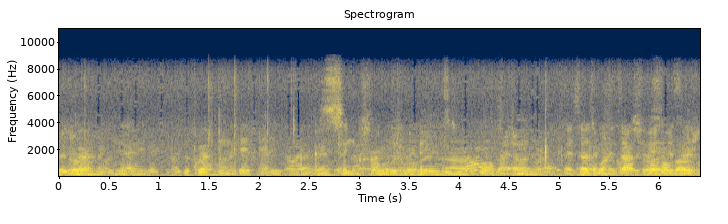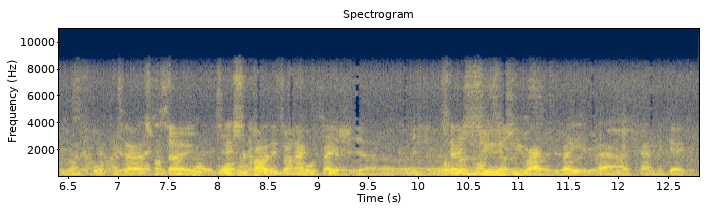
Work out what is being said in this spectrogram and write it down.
the turn, I can the first one to anything. Synchro eight. It says when it's activated. So that's one. So So this card is on activation. So as soon as you activate that, I can negate it.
